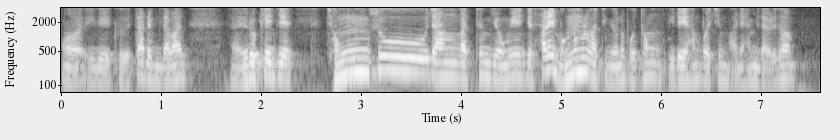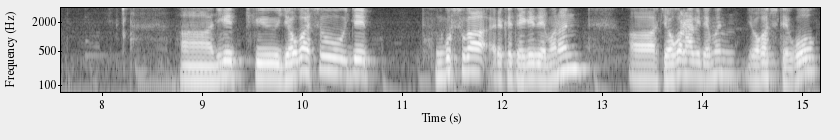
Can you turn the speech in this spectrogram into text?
어 이게 그 따릅니다만 에, 이렇게 이제 정수장 같은 경우에 이제 사람이 먹는 물 같은 경우는 보통 1회에 한 번씩 많이 합니다. 그래서 아 이게 그 여가수 이제 공급수가 이렇게 되게 되면은 어 여과를 하게 되면 여가수 되고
